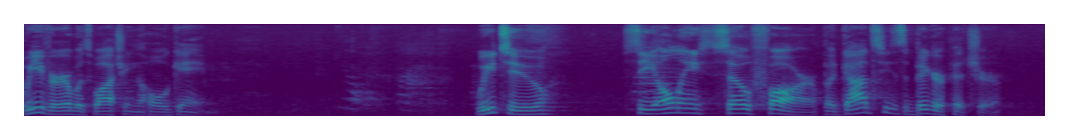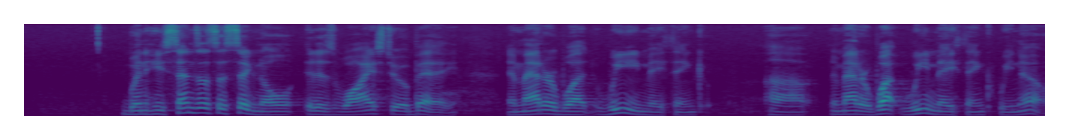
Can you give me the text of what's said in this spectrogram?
Weaver was watching the whole game. We too see only so far, but God sees the bigger picture. When He sends us a signal, it is wise to obey, no matter what we may think, uh, no matter what we may think we know.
